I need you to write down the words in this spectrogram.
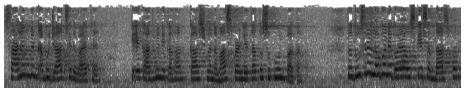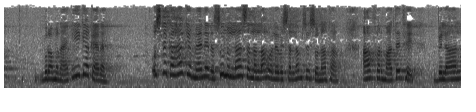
سالم بن ابو جاد سے روایت ہے کہ ایک آدمی نے کہا، کاش میں نماز پڑھ لیتا تو سکون پاتا۔ تو دوسرے لوگوں نے گویا اس کے اس انداز پر برا منایا کہ یہ کیا کہہ رہا ہے؟ اس نے کہا کہ میں نے رسول اللہ صلی اللہ علیہ وسلم سے سنا تھا، آپ فرماتے تھے، بلال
